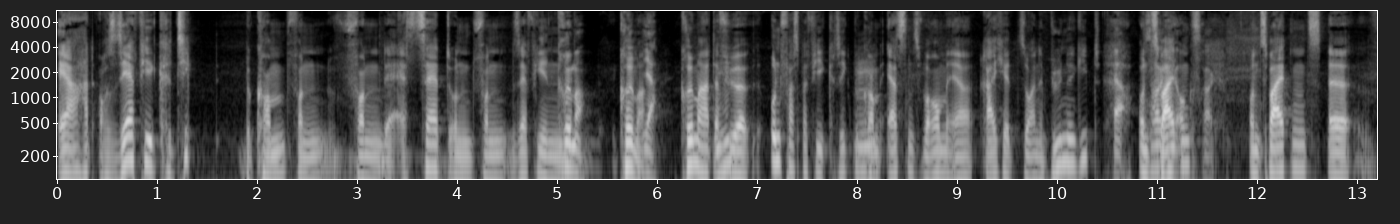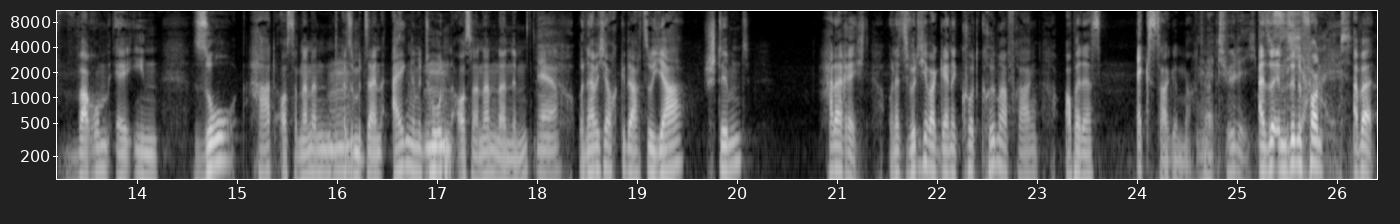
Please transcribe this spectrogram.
er hat auch sehr viel Kritik bekommen von, von der SZ und von sehr vielen. Krömer. Krömer. Ja. Mhm. Krömer hat dafür unfassbar viel Kritik bekommen. Erstens, warum er Reichelt so eine Bühne gibt. Ja, und zweitens, und zweitens, äh, warum er ihn so hart auseinander nimmt, also mit seinen eigenen Methoden auseinander nimmt. Mhm. Ja. Und da habe ich auch gedacht, so ja, stimmt, hat er recht. Und jetzt würde ich aber gerne Kurt Krömer fragen, ob er das extra gemacht hat. Natürlich, Also im Sinne von, Sicherheit. aber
